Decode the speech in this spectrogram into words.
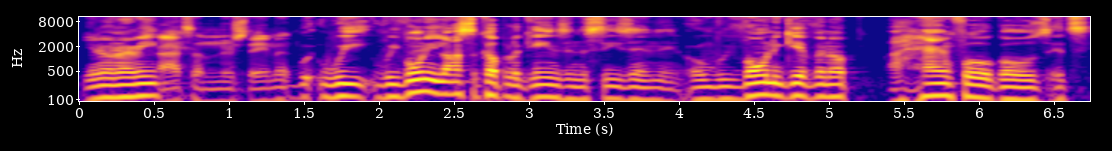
You know what I mean? That's an understatement. we- we we've only lost a couple of games in the season, or we've only given up a handful of goals. It's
